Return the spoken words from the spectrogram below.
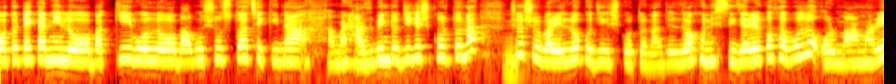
কত টাকা নিল বা কি বলল বাবু সুস্থ আছে কি না? আমার হাজবেন্ডও জিজ্ঞেস করতো না শ্বশুরবাড়ির লোকও জিজ্ঞেস করতো না। যে যখন সিজারের কথা বলল ওর মা আমারে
